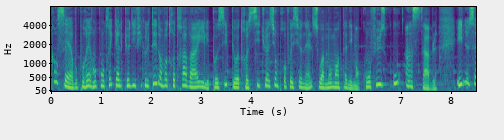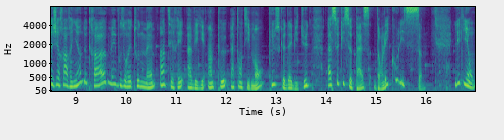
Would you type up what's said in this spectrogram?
Cancer, vous pourrez rencontrer quelques difficultés dans votre travail. Il est possible que votre situation professionnelle soit momentanément confuse ou instable. Il ne s'agira rien de grave, mais vous aurez tout de même intérêt à veiller un peu attentivement, plus que d'habitude, à ce qui se passe dans les coulisses. Les lions,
